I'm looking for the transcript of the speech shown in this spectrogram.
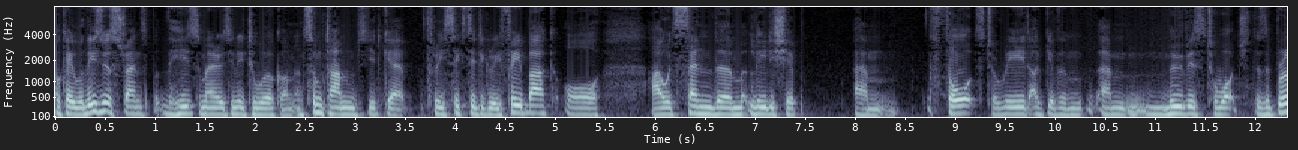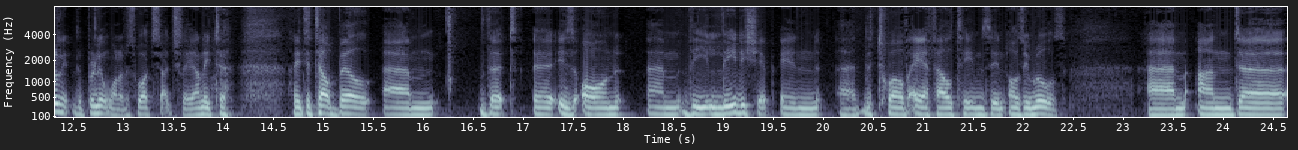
okay, well, these are your strengths, but here's some areas you need to work on. And sometimes you'd get 360 degree feedback, or I would send them leadership um, thoughts to read. I'd give them um, movies to watch. There's a brilliant, the brilliant one I've just watched actually. I need to, I need to tell Bill um, that uh, is on um, the leadership in uh, the 12 AFL teams in Aussie Rules, um, and uh,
